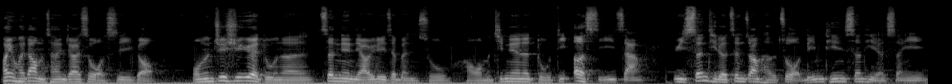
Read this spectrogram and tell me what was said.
欢迎回到我们成长交易室，我是 Eagle。我们继续阅读呢《正念疗愈力》这本书。好，我们今天呢读第二十一章：与身体的症状合作，聆听身体的声音。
